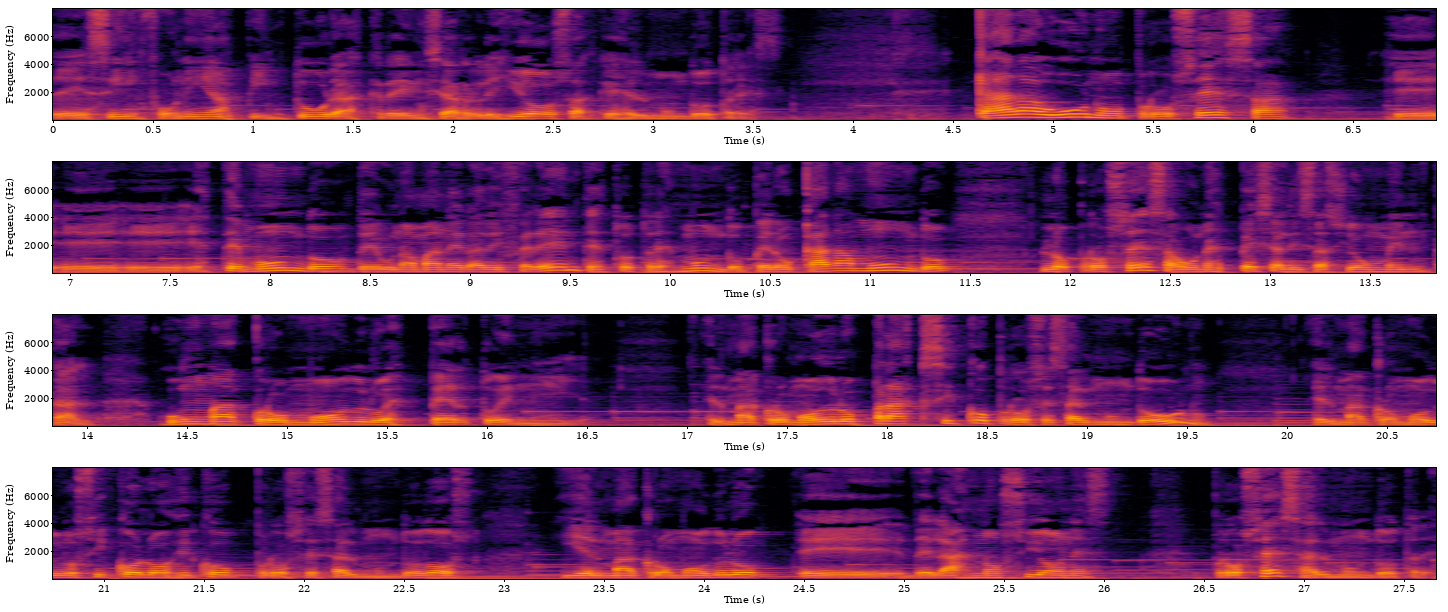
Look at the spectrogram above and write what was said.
eh, sinfonías, pinturas, creencias religiosas, que es el mundo 3. Cada uno procesa eh, eh, eh, este mundo de una manera diferente, estos tres mundos, pero cada mundo lo procesa una especialización mental, un macromódulo experto en ella. El macromódulo práctico procesa el mundo 1, el macromódulo psicológico procesa el mundo 2 y el macromódulo de las nociones procesa el mundo 3.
